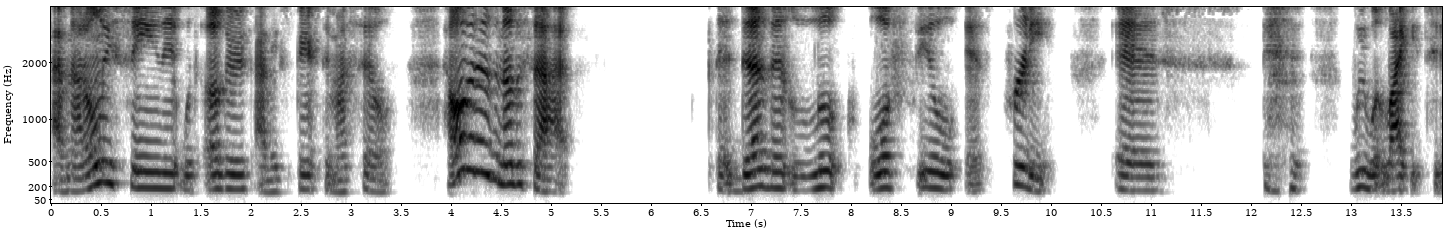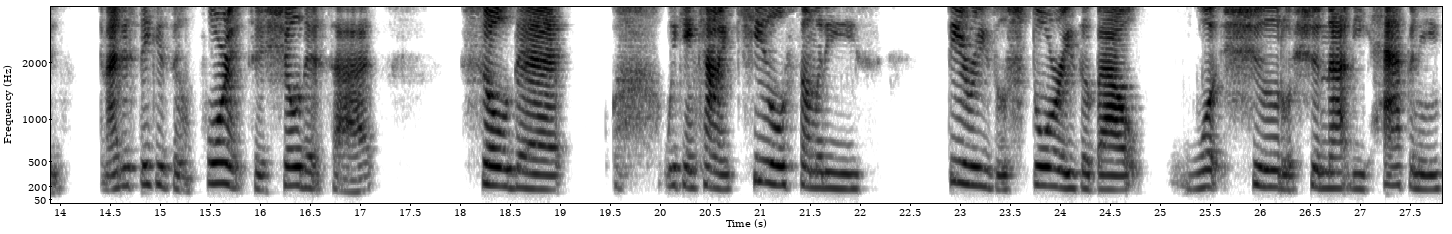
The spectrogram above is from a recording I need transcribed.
I've not only seen it with others, I've experienced it myself. However, there's another side that doesn't look or feel as pretty as we would like it to. And I just think it's important to show that side so that we can kind of kill some of these theories or stories about what should or should not be happening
